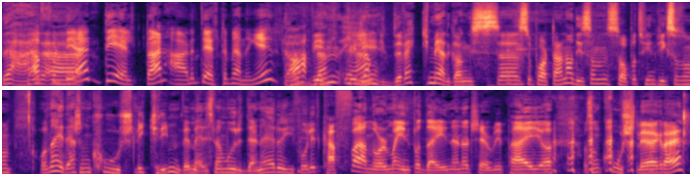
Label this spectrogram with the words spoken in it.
Det er, Ja, for det eh, er delt der. Er det delte meninger? ja, den lagde vekk medgangssupporterne og de som så på Twin Peaks og sånn Å nei, det er sånn koselig krim. Hvem er det som er morderen her? Og vi får litt kaffe. Norma inn på dineren og cherry pie og, og sånn koselige greier.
